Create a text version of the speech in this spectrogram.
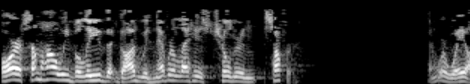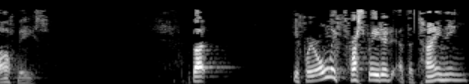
or if somehow we believe that God would never let His children suffer, then we're way off base. But if we're only frustrated at the timing,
